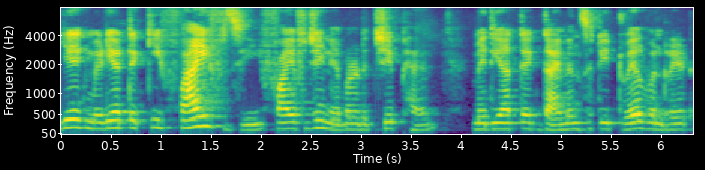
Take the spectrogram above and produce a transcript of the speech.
ये एक मीडिया टेक की five G five G enabled chip है। मीडिया टेक डायमेंसिटी ट्वेल्व हंड्रेड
